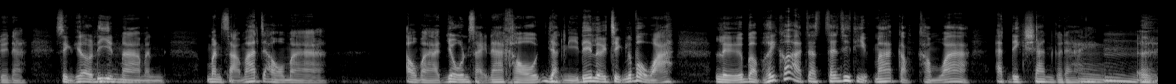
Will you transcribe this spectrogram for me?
ด้วยนะ สิ่งที่เราได้ยินมามันมันสามารถจะเอามา เอามาโยนใส่หน้าเขาอย่างนี้ได้เลยจริงหรือเปล่าวะ หรือแบบเฮ้ยเขาอาจจะเซนซิทีฟมากกับคำว่า addiction ก็ได้ เออ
